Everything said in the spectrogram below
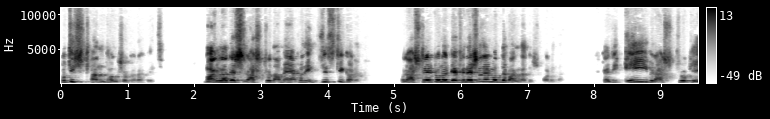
প্রতিষ্ঠান ধ্বংস করা হয়েছে। বাংলাদেশ রাষ্ট্র নামে এখন এক্সিস্টই করে না। রাষ্ট্রের কোনো ডেফিনেশনের মধ্যে বাংলাদেশ পড়ে না। কাজে এই রাষ্ট্রকে,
